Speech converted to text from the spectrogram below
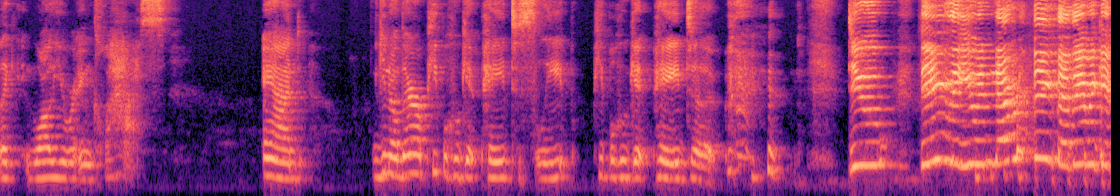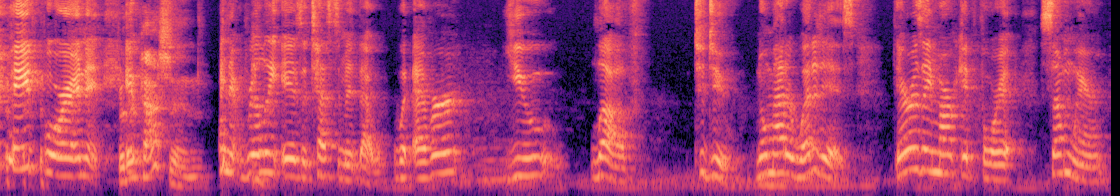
Like while you were in class. And, you know, there are people who get paid to sleep, people who get paid to do things that you would never think that they would get paid for. And it, for their it- passion. and it really is a testament that whatever you love to do, no matter what it is, there is a market for it somewhere.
